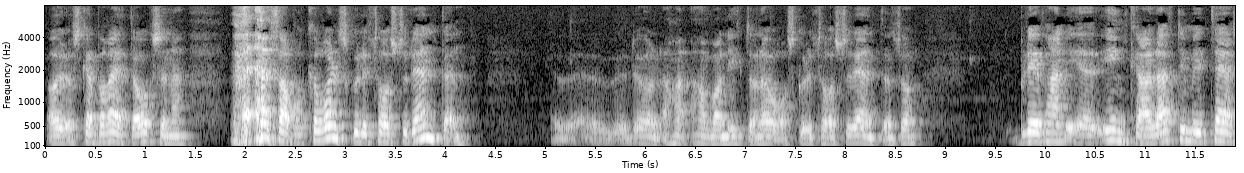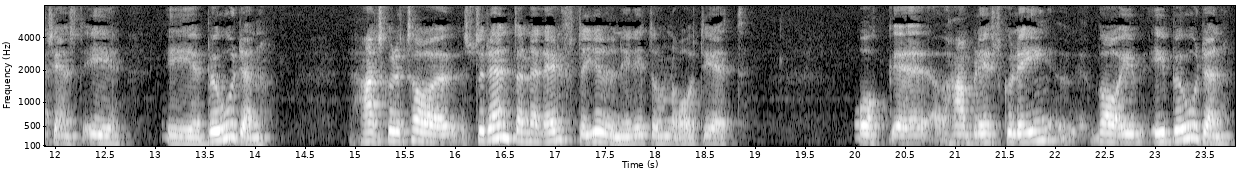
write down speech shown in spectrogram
ja, jag ska berätta också när farbror Karl skulle ta studenten. eh, han, var 19 år och skulle ta studenten så blev han eh, inkallad till militärtjänst i, i Boden. Han skulle ta eh, studenten den 11 juni 1981. Och eh, han blev, skulle in, vara i, i Boden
